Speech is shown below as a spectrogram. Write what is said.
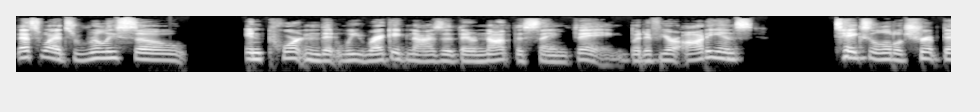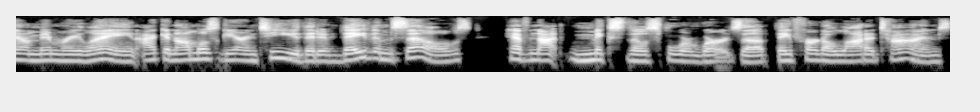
that's why it's really so important that we recognize that they're not the same thing. But if your audience takes a little trip down memory lane, I can almost guarantee you that if they themselves have not mixed those four words up, they've heard a lot of times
